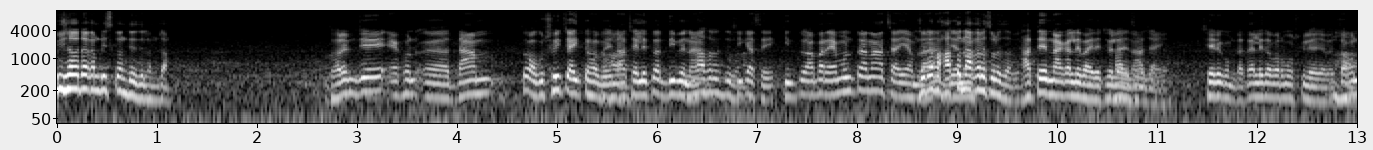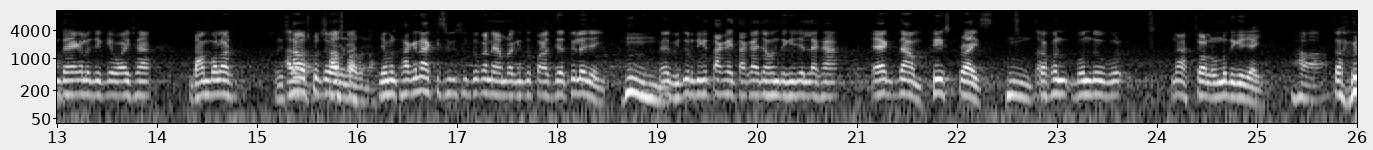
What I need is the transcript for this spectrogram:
বিশ হাজার টাকা ডিসকাউন্ট দিয়ে দিলাম যান। ধরেন যে এখন দাম তো অবশ্যই চাইতে হবে না চাইলে তো আর দিবে না। হ্যাঁ। ঠিক আছে কিন্তু আবার এমনটা না চাই আমরা হাতে নাগালে চলে যাবে। হাতে নাগালে বাইরে চলে না যায়। সেরকমটা তাহলে তো আবার মুশকিল হয়ে যাবে। হ্যাঁ। তখন দেখা গেল যে কেউ আয়সা দাম বলার সাহস করতে পারবে না। যেমন থাকে না কিছু কিছু দোকানে আমরা কিন্তু পাশ দিয়ে চলে যাই। হ্যাঁ ভিতর দিকে তাকাই তাকায় যখন দেখি যে লেখা একদম ফিক্সড প্রাইস তখন বন্ধু না চল অন্যদিকে যাই। হ্যাঁ। তখন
